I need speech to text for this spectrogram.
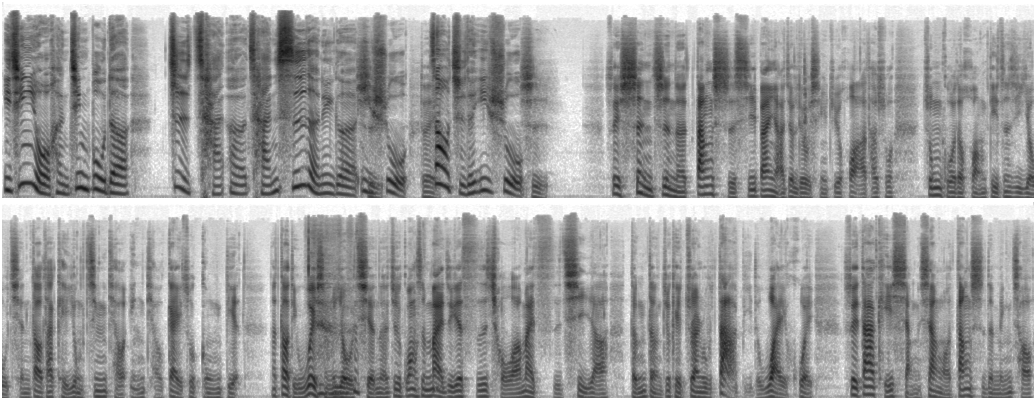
已经有很进步的制蚕呃蚕丝的那个艺术，造纸的艺术。是。所以，甚至呢，当时西班牙就流行一句话，他说：“中国的皇帝真是有钱到他可以用金条、银条盖一座宫殿。”那到底为什么有钱呢？就是光是卖这些丝绸啊、卖瓷器啊等等，就可以赚入大笔的外汇。所以大家可以想象哦，当时的明朝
